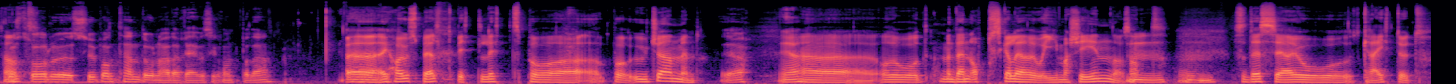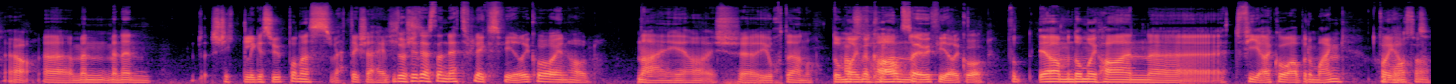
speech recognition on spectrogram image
Hvordan Sant? tror du Super Nintendoen hadde revet seg rundt på den? eh, Jeg har jo spilt bitte litt på, på Ujaen min. Ja. Ja. Uh, og, men den oppskalerer jo i maskinen, da, sant? Så det ser jo greit ut. ja. Uh, men, men en skikkelig Super-NES vet jeg ikke helt. Du har ikke testa Netflix 4K-innhold? Nei, jeg har ikke gjort det ennå. Da må House jeg vel ha Cards er jo i 4K. for, Ja, men da må jeg ha en, eh, et 4K-abonnement. Har jeg hatt.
